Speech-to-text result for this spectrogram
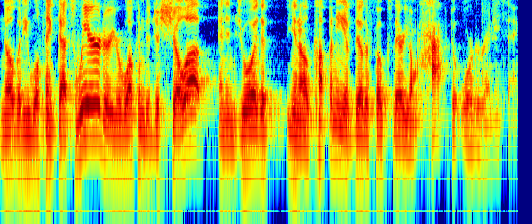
Nobody will think that's weird, or you're welcome to just show up and enjoy the you know company of the other folks there. You don't have to order anything.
